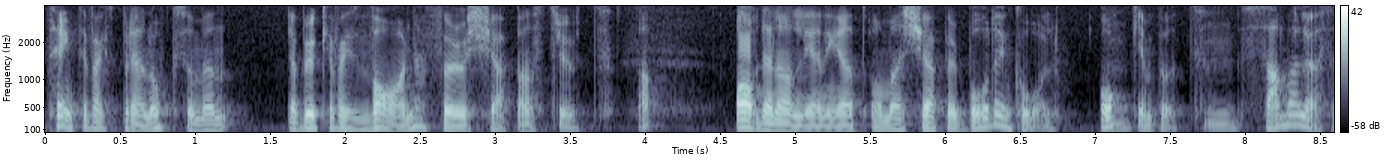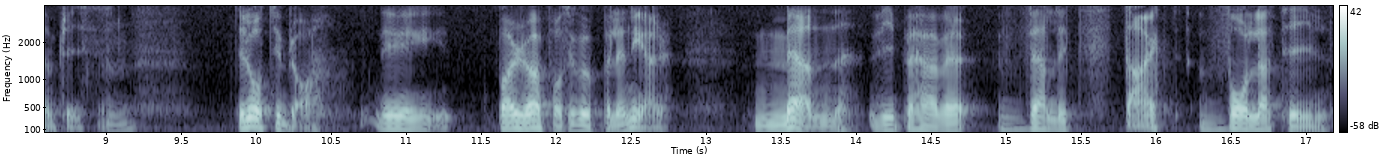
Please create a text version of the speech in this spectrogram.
tänkte faktiskt på den också, men jag brukar faktiskt varna för att köpa en strut. Ja. Av den anledningen att om man köper både en kol och en putt, samma lösenpris. Det låter ju bra. Det är bara rör på sig, gå upp eller ner. Men vi behöver väldigt starkt volatil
